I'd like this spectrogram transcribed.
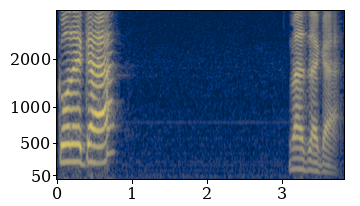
これか？まさか。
